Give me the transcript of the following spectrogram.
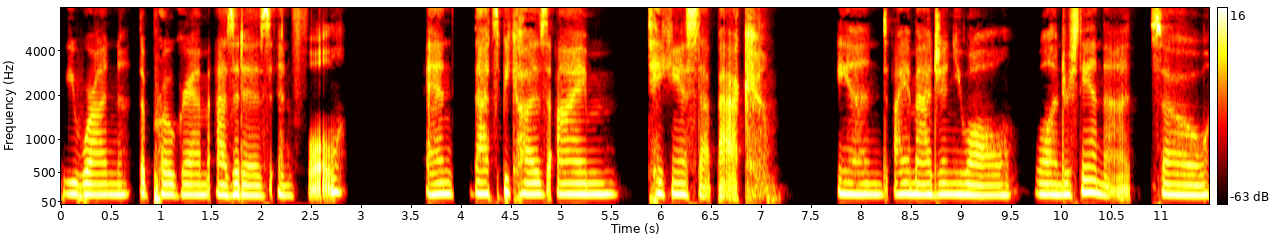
we run the program as it is in full. And that's because I'm taking a step back. And I imagine you all will understand that. So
